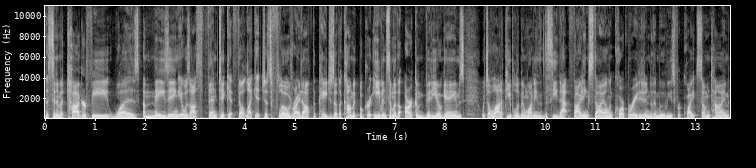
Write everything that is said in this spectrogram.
The cinematography was amazing. It was authentic. It felt like it just flowed right off the pages of the comic book or even some of the Arkham video games, which a lot of people have been wanting to see that fighting style incorporated into the movies for quite some time.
